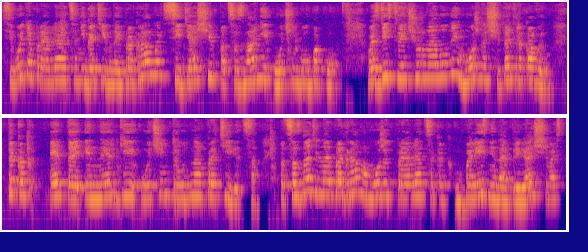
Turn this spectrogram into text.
Сегодня проявляются негативные программы, сидящие в подсознании очень глубоко. Воздействие черной луны можно считать роковым, так как этой энергии очень трудно противиться. Подсознательная программа может проявляться как болезненная привязчивость,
